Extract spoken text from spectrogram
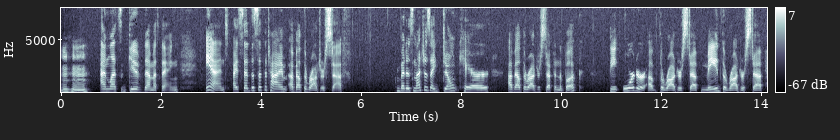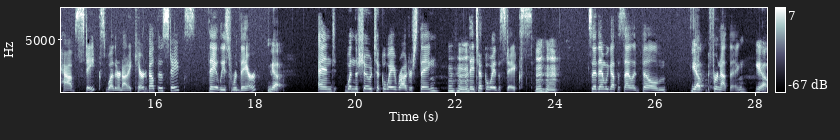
Mm-hmm. and let's give them a thing. And I said this at the time about the Roger stuff. But as much as I don't care about the Roger stuff in the book, the order of the Roger stuff made the Roger stuff have stakes, whether or not I cared about those stakes. They at least were there. Yeah. And when the show took away Roger's thing, Mm-hmm. they took away the stakes. Mm-hmm. So then we got the silent film Yep. for nothing. Yeah.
